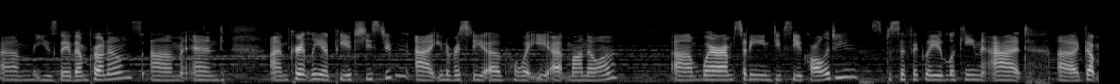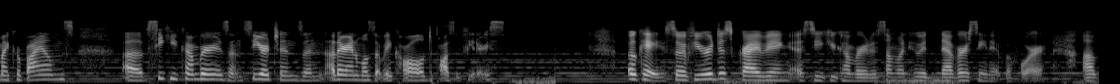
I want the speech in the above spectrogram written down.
Um, I use they, them pronouns. Um, and I'm currently a PhD student at University of Hawaii at Manoa, um, where I'm studying deep sea ecology, specifically looking at uh, gut microbiomes of sea cucumbers and sea urchins and other animals that we call deposit feeders. Okay, so if you were describing a sea cucumber to someone who had never seen it before, um,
